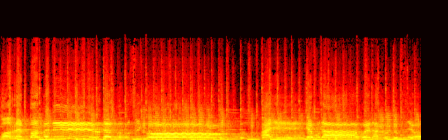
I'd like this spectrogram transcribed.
por el porvenir del músico hay que una buena construcción,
